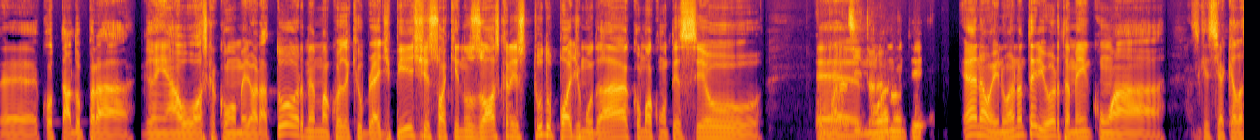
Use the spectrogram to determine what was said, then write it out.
é, cotado para ganhar o Oscar como melhor ator, mesma coisa que o Brad Pitt, só que nos Oscars tudo pode mudar, como aconteceu é, no né? ano anterior. É, não, e no ano anterior também com a Esqueci aquela,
